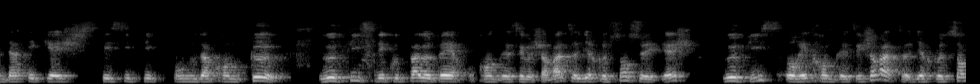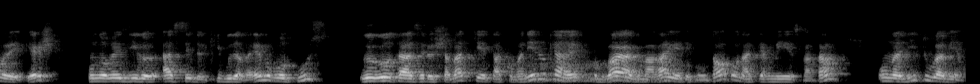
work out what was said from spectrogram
d'un Ekech spécifique pour nous apprendre que le fils n'écoute pas le père pour transgresser le Shabbat, ça veut dire que sans ce Ekech, le fils aurait transgressé Shabbat. Ça veut dire que sans le Ekech, on aurait dit le assez de Kibbutz repousse le Gota assez le Shabbat qui est accompagné de carré. Donc voilà, Agmara, était contente, on a terminé ce matin, on a dit tout va bien.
